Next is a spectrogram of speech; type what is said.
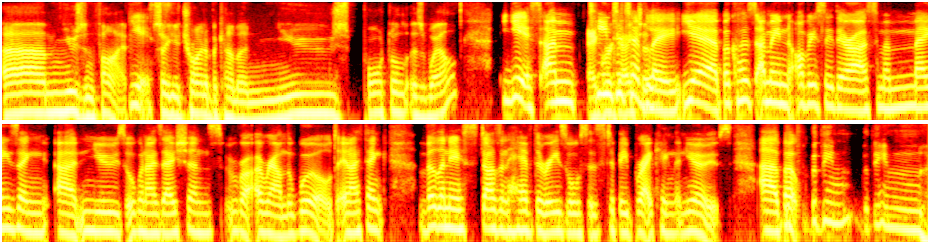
um, News in Five. Yes. So you're trying to become a news portal as well. Yes, um, Aggregator? tentatively, yeah, because I mean, obviously there are some amazing uh, news organisations r- around the world, and I think Villainess doesn't have the resources to be breaking the news. Uh, but But then, but then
